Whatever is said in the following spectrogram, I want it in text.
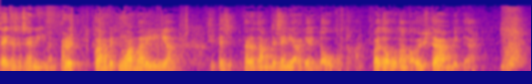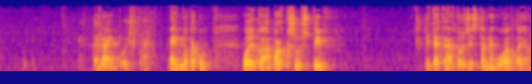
teitä se sen ihmeempää. Nyt kahvit nuomariin ja sitten katsotaan, miten sen jälkeen touhutaan. Vai touhutaanko yhtään mitään? Että näin poispäin. Ei muuta kuin voikaa paksusti, pitäkää toisistanne huolta ja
